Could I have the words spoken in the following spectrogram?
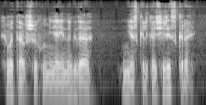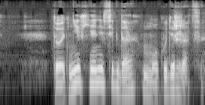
хватавших у меня иногда несколько через край, то от них я не всегда мог удержаться.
